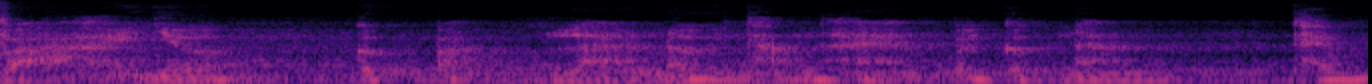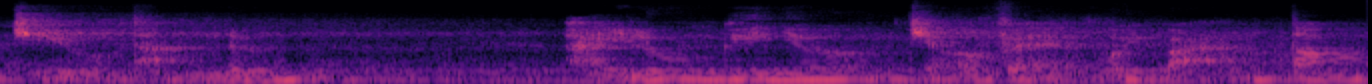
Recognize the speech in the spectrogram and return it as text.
Và hãy nhớ, cực bắc là nơi thẳng hàng với cực nam, theo chiều thẳng đứng. Hãy luôn ghi nhớ trở về với bản tâm,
